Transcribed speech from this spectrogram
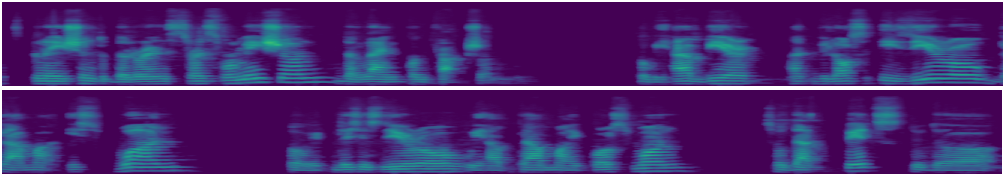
explanation to the Lorentz transformation, the line contraction. So we have here at velocity 0, gamma is 1. So if this is 0, we have gamma equals 1. So that fits to the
